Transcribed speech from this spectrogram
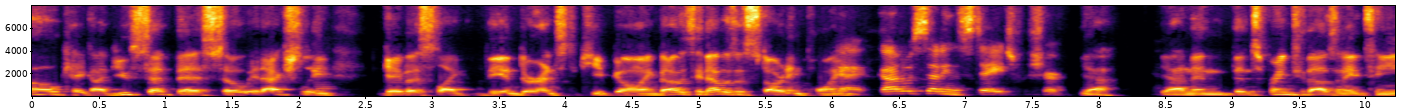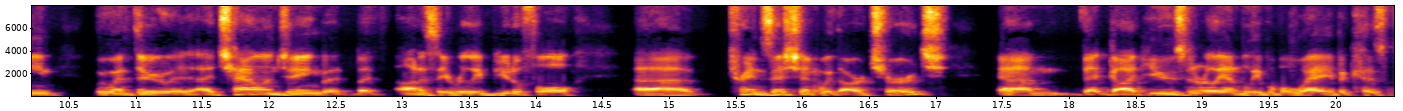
oh, okay, God, you said this. So it actually yeah. Gave us like the endurance to keep going. But I would say that was a starting point. Yeah, God was setting the stage for sure. Yeah. Yeah. And then then spring 2018 we went through a, a challenging but but honestly a really beautiful uh, transition with our church um, that God used in a really unbelievable way because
